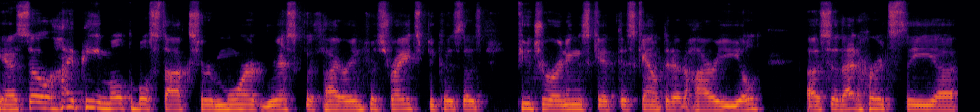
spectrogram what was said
Yeah, so high P multiple stocks are more at risk with higher interest rates because those future earnings get discounted at a higher yield. Uh, so that hurts the uh,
